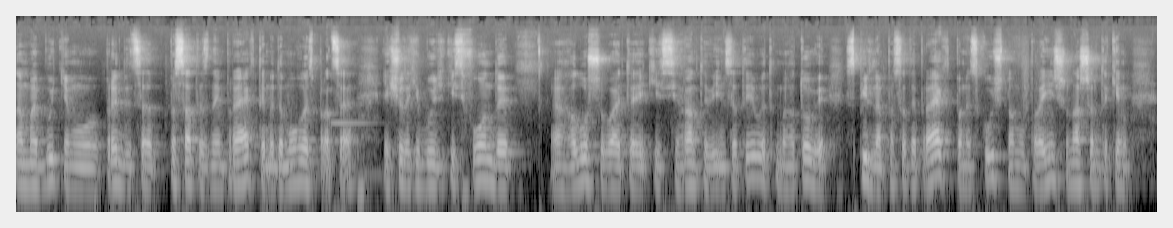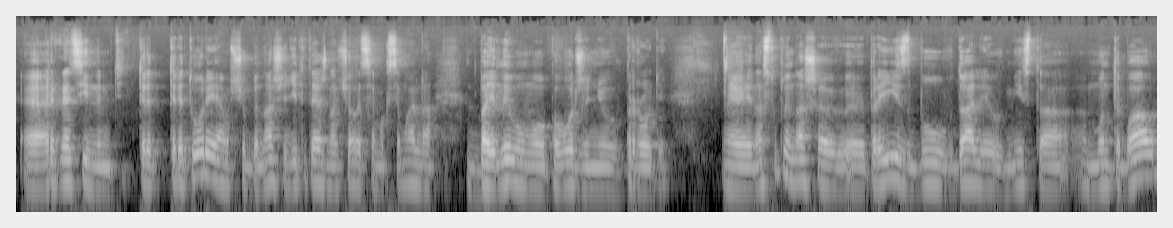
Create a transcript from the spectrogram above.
Нам в майбутньому прийдеться писати з ним проекти, ми домовились про це. Якщо такі будуть якісь фонди, е, оголошувати якісь грантові ініціативи, то ми готові спільно писати проект по нескучному, по іншим нашим таким е, рекреаційним територіям, щоб наші діти теж навчалися максимально дбайливому поводженню в природі. Е, Наступний наш е, приїзд був далі в місто Монтебаур.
